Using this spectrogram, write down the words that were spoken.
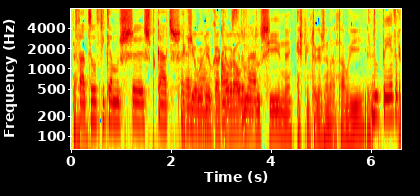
então, facto, ficamos eh, especados. eh, Aquele não é? meu cá A Cabral do, do Sidney, as pinturas da Natália. Do Pedro.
